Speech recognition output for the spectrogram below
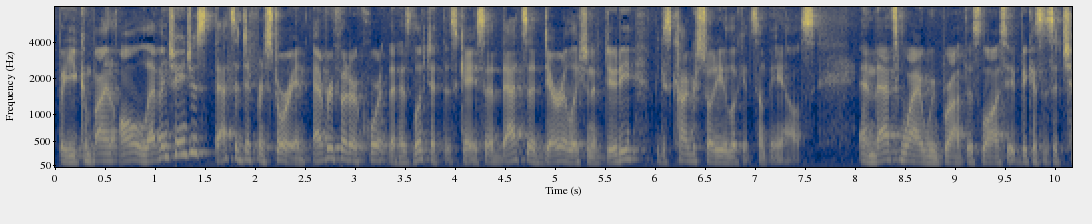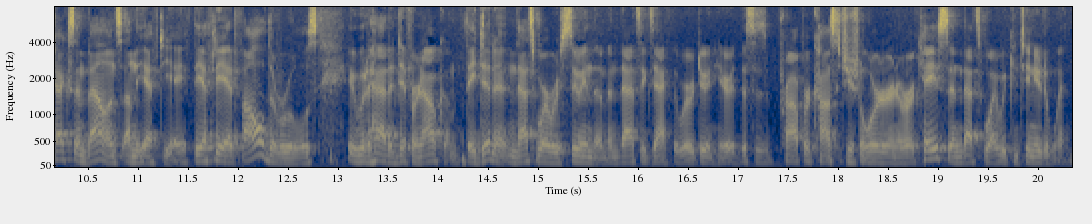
But you combine all 11 changes, that's a different story. And every federal court that has looked at this case said that's a dereliction of duty because Congress told you to look at something else. And that's why we brought this lawsuit, because it's a checks and balance on the FDA. If the FDA had followed the rules, it would have had a different outcome. They didn't, and that's where we're suing them. And that's exactly what we're doing here. This is a proper constitutional order in our case, and that's why we continue to win.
